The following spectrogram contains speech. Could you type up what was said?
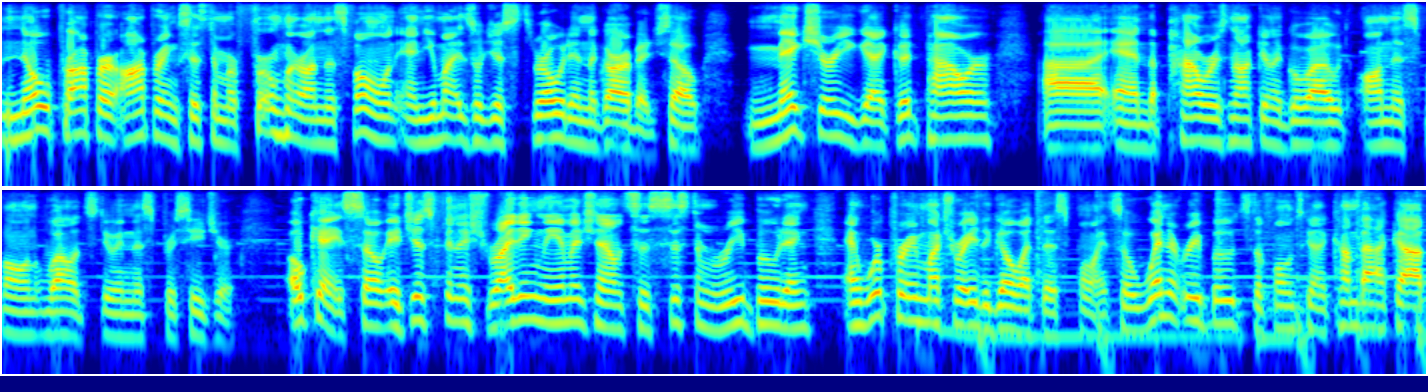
no proper operating system or firmware on this phone and you might as well just throw it in the garbage. So make sure you get good power uh, and the power is not going to go out on this phone while it's doing this procedure. Okay, so it just finished writing the image. Now it says system rebooting, and we're pretty much ready to go at this point. So when it reboots, the phone's going to come back up,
